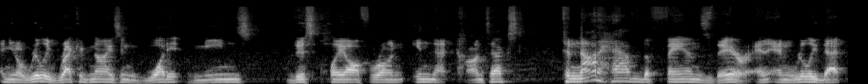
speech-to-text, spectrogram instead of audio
and you know really recognizing what it means this playoff run in that context to not have the fans there and, and really that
